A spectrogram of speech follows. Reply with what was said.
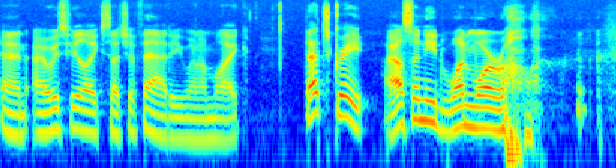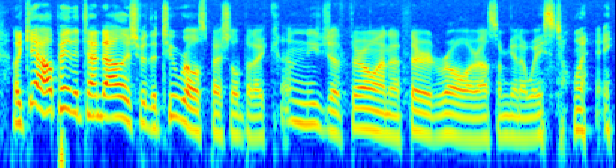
and I always feel like such a fatty when I'm like, "That's great. I also need one more roll." like, yeah, I'll pay the ten dollars for the two roll special, but I kind of need you to throw on a third roll, or else I'm gonna waste away.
